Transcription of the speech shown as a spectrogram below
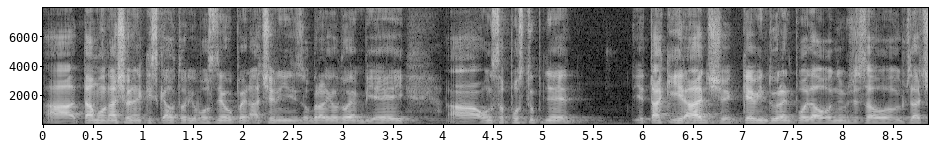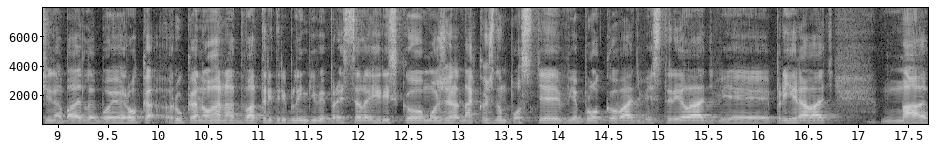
a tam ho našiel nejaký scout, ktorý bol z neho úplne nadšený, zobrali ho do NBA a on sa postupne je taký hráč, že Kevin Durant povedal o ňom, že sa už začína báť, lebo je roka, ruka, noha na 2-3 driblingy, vie prejsť celé ihrisko, môže hrať na každom poste, vie blokovať, vie strieľať, vie prihrávať, má,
